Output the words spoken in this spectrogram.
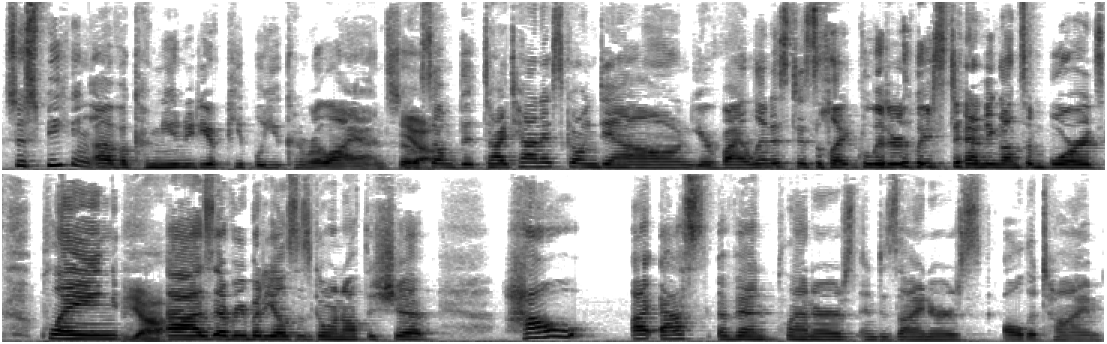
So speaking of a community of people you can rely on, so Yeah. some the Titanic's going down, your violinist is like literally standing on some boards playing Yeah. as everybody else is going off the ship. How I ask event planners and designers all the time,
